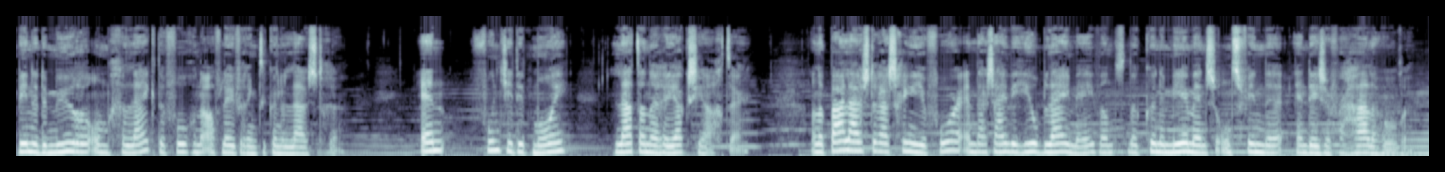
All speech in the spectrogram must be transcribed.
Binnen de Muren om gelijk de volgende aflevering te kunnen luisteren. En vond je dit mooi? Laat dan een reactie achter. Al een paar luisteraars gingen je voor en daar zijn we heel blij mee, want dan kunnen meer mensen ons vinden en deze verhalen horen.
